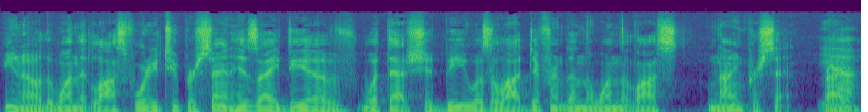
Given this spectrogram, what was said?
you know, the one that lost 42%, his idea of what that should be was a lot different than the one that lost 9%, Yeah. right?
